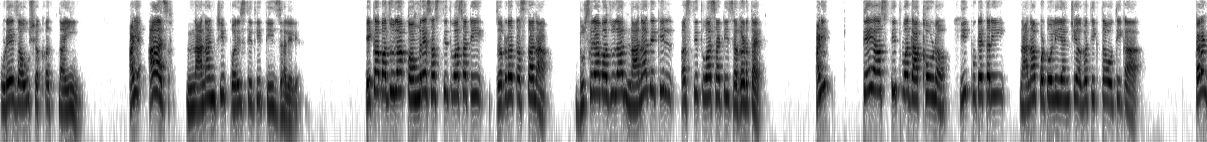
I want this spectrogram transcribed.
पुढे जाऊ शकत नाही. आणि आज नानांची परिस्थिती तीच झालेली आहे. एका बाजूला काँग्रेस अस्तित्वासाठी झगडत असताना दुसऱ्या बाजूला नाना देखील अस्तित्वासाठी झगडतायत. आणि ते अस्तित्व दाखवणं ही कुठेतरी नाना पटोले यांची अगतिकता होती का? कारण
